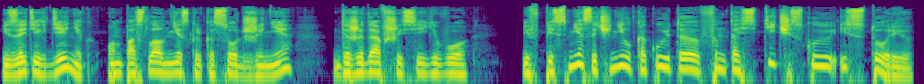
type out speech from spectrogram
Из этих денег он послал несколько сот жене, дожидавшейся его, и в письме сочинил какую-то фантастическую историю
